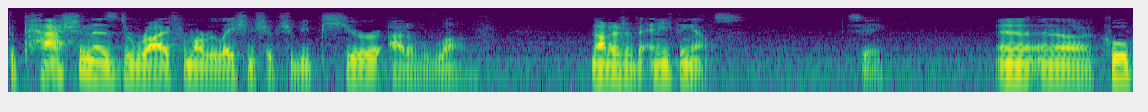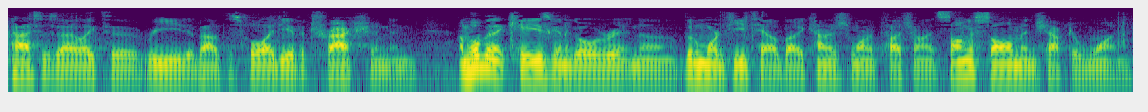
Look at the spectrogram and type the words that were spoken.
The passion that is derived from our relationship should be pure out of love, not out of anything else. See? And, and a cool passage I like to read about this whole idea of attraction, and I'm hoping that Katie's going to go over it in a little more detail, but I kind of just want to touch on it. Song of Solomon, chapter 1.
